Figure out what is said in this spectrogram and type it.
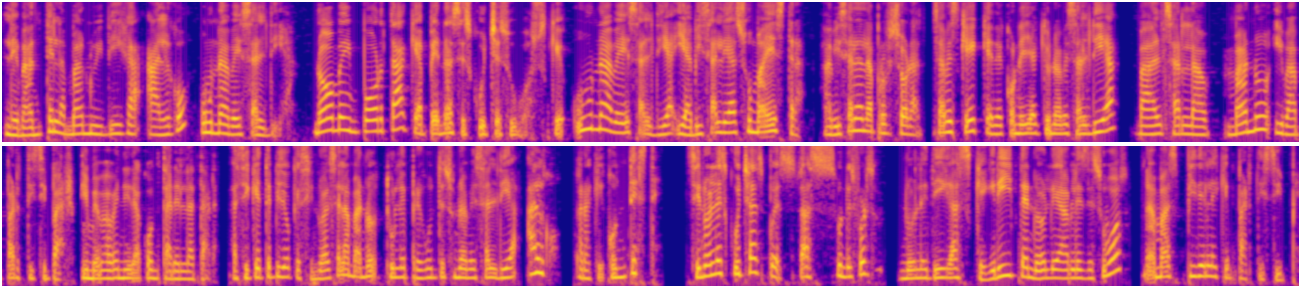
levante la mano y diga algo una vez al día. No me importa que apenas escuche su voz, que una vez al día y avísale a su maestra, avísale a la profesora, ¿sabes qué? Quedé con ella que una vez al día va a alzar la mano y va a participar y me va a venir a contar en la tarde. Así que te pido que si no alce la mano, tú le preguntes una vez al día algo para que conteste. Si no le escuchas, pues haz un esfuerzo. No le digas que grite, no le hables de su voz, nada más pídele que participe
